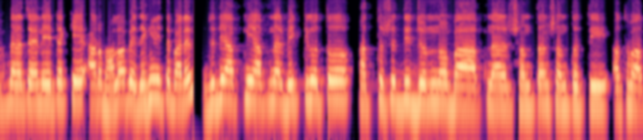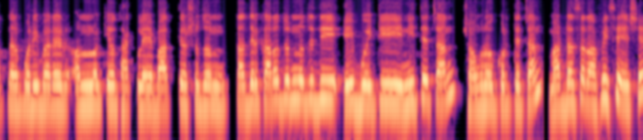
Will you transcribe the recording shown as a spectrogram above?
আপনারা চাইলে এটাকে আরও ভালোভাবে দেখে নিতে পারেন। যদি আপনি আপনার ব্যক্তিগত আত্মশুদ্ধির জন্য বা আপনার সন্তান সন্ততি অথবা আপনার পরিবারের অন্য কেউ থাকলে বা আত্মীয় স্বজন তাদের কারোর জন্য যদি এই বইটি নিতে চান, সংগ্রহ করতে চান মাদ্রাসার অফিসে এসে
